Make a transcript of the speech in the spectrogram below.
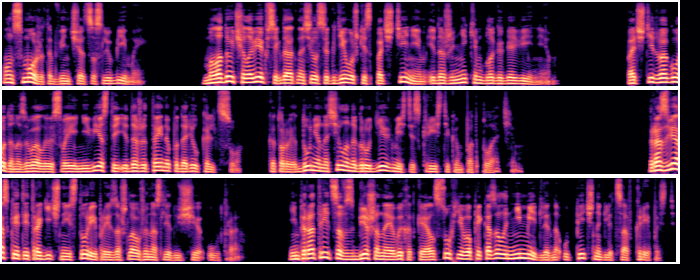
он сможет обвенчаться с любимой. Молодой человек всегда относился к девушке с почтением и даже неким благоговением. Почти два года называл ее своей невестой и даже тайно подарил кольцо, которое Дуня носила на груди вместе с крестиком под платьем. Развязка этой трагичной истории произошла уже на следующее утро. Императрица, взбешенная выходкой Алсуфьева, приказала немедленно упечь наглеца в крепость.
